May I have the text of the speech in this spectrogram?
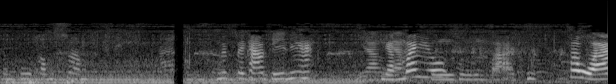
ชมพูคำคำ ไม่ไปข้าวทีนี้ยังไม่อยู่เพราะว่า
